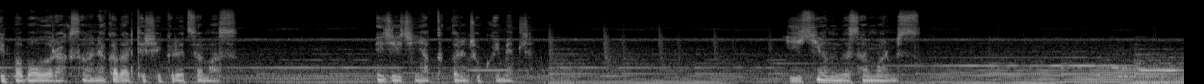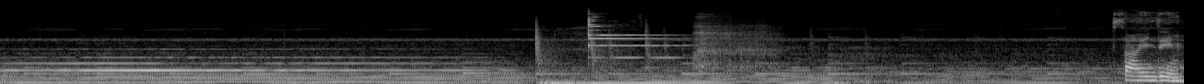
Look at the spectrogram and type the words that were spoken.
bir baba olarak sana ne kadar teşekkür etsem az. Ece için yaptıkların çok kıymetli. İyi ki yanında sen varmışsın. Sahildeyim.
